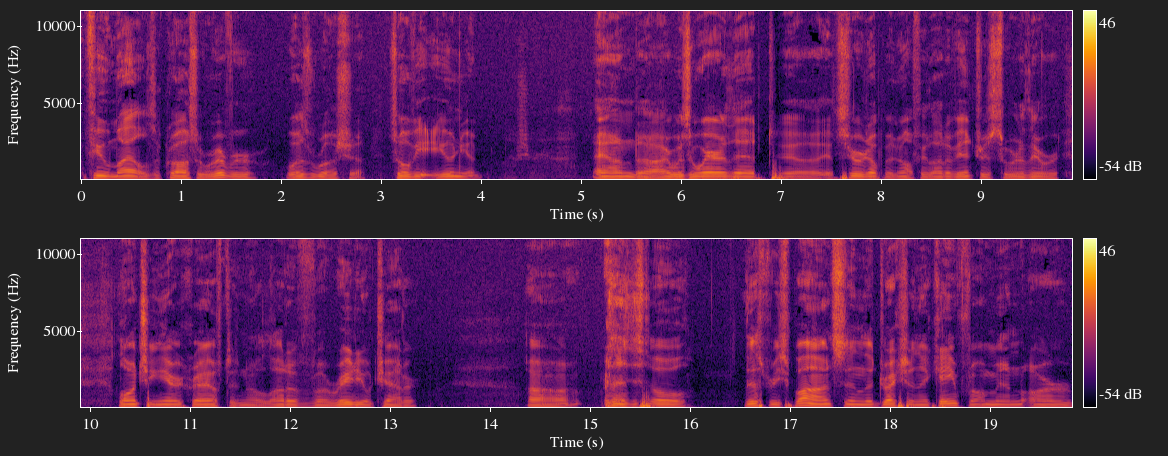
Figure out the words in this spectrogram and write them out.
a few miles across a river was Russia, Soviet Union. And uh, I was aware that uh, it stirred up an awful lot of interest where they were launching aircraft and a lot of uh, radio chatter. Uh, so this response and the direction they came from and our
